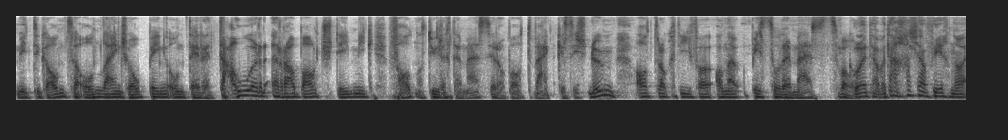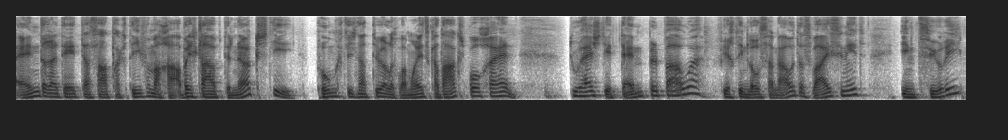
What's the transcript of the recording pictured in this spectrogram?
Mit dem ganzen Online-Shopping und dieser Dauerrabattstimmung fällt natürlich der Messerabatt weg. Es ist nicht mehr attraktiv bis zu der Messe zu Gut, aber da kannst du ja vielleicht noch ändern, dort das attraktiver machen. Aber ich glaube, der nächste Punkt ist natürlich, was wir jetzt gerade angesprochen haben, du hast die Tempel bauen, vielleicht in Lausanne, das weiß ich nicht, in Zürich,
